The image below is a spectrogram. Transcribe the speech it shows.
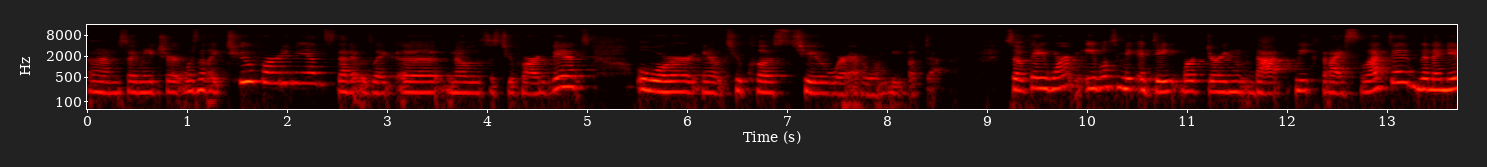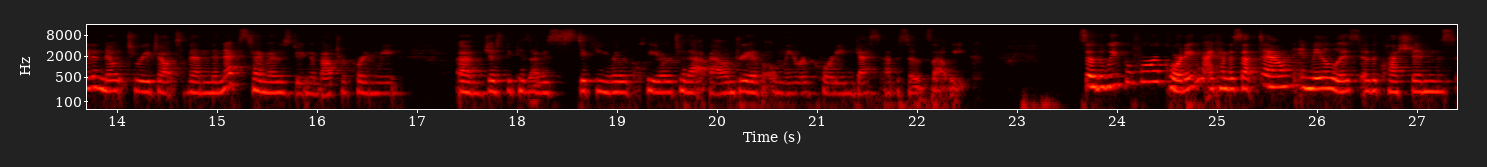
Um, so I made sure it wasn't like too far in advance that it was like, uh, no, this is too far in advance, or you know, too close to where everyone would be booked up. So if they weren't able to make a date work during that week that I selected, then I made a note to reach out to them the next time I was doing a batch recording week, um, just because I was sticking really clear to that boundary of only recording guest episodes that week. So the week before recording, I kind of sat down and made a list of the questions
